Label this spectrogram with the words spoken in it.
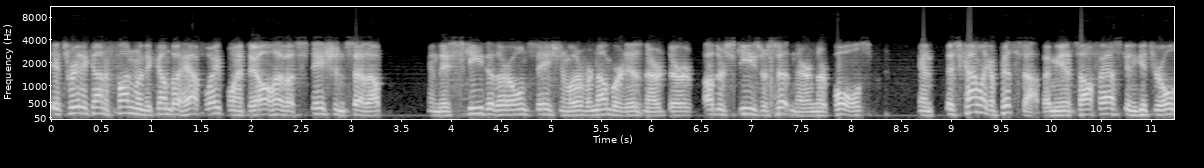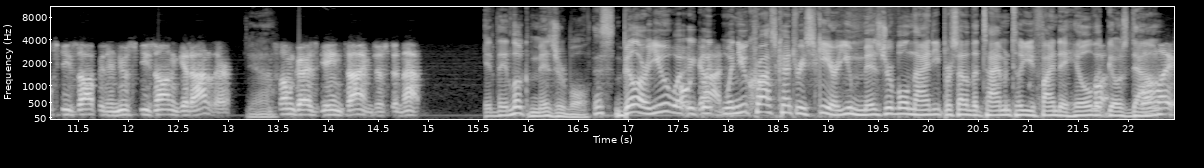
it's really kind of fun when they come to a halfway point. They all have a station set up, and they ski to their own station, whatever number it is, and their, their other skis are sitting there in their poles. And it's kind of like a pit stop. I mean, it's how fast can you get your old skis off and your new skis on and get out of there. Yeah. Some guys gain time just in that. They look miserable. This Bill, are you Oh, when- God. when you cross country ski? Are you miserable ninety percent of the time until you find a hill that Well- goes down? Well, I,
